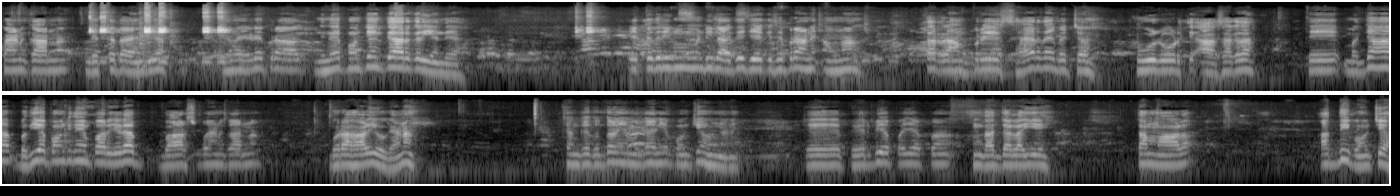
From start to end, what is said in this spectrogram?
ਪੈਣ ਕਾਰਨ ਦਿੱਕਤ ਆ ਜਾਂਦੀ ਆ, ਜਿਵੇਂ ਜਿਹੜੇ ਭਰਾ ਜਿੰਨੇ ਪਹੁੰਚੇ ਤਿਆਰ ਕਰੀ ਜਾਂਦੇ ਆ। ਇੱਕ ਤਰੀਕ ਨੂੰ ਮੰਡੀ ਲੱਗਦੀ ਜੇ ਕਿਸੇ ਭਰਾ ਨੇ ਆਉਣਾ ਤਾਂ ਰਾਮਪੁਰੇ ਸ਼ਹਿਰ ਦੇ ਵਿੱਚ ਫੂਲ ਰੋਡ ਤੇ ਆ ਸਕਦਾ ਤੇ ਮੱਝਾਂ ਵਧੀਆ ਪਹੁੰਚਦੀਆਂ, ਪਰ ਜਿਹੜਾ ਬਾਰਿਸ਼ ਪੈਣ ਕਾਰਨ ਬੁਰਾ ਹਾਲ ਹੀ ਹੋ ਗਿਆ ਨਾ। ਚੰਗੇ ਦੁੱਧ ਵਾਲੀਆਂ ਮੱਝਾਂ ਜਿਹੜੀਆਂ ਪਹੁੰਚੀਆਂ ਹੋਈਆਂ ਨੇ। ਤੇ ਫਿਰ ਵੀ ਆਪਾਂ ਜੇ ਆਪਾਂ ਅੰਦਾਜ਼ਾ ਲਾਈਏ ਤਾਂ ਮਾਲ ਅੱਧੀ ਪਹੁੰਚਿਆ।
